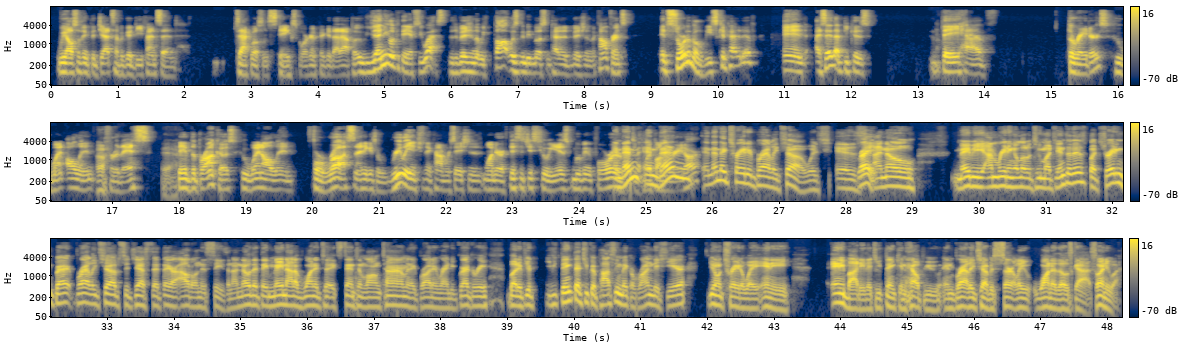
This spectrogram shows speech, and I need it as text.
we also think the Jets have a good defense, and Zach Wilson stinks, but we're going to figure that out. But then you look at the AFC West, the division that we thought was going to be the most competitive division in the conference. It's sort of the least competitive. And I say that because they have the Raiders who went all in Ugh. for this. Yeah. They have the Broncos who went all in for Russ, and I think it's a really interesting conversation to wonder if this is just who he is moving forward. And then and then the and then they traded Bradley Chubb, which is right. I know maybe I'm reading a little too much into this, but trading Bradley Chubb suggests that they are out on this season. I know that they may not have wanted to extend him long term, and they brought in Randy Gregory. But if you you think that you could possibly make a run this year, you don't trade away any anybody that you think can help you, and Bradley Chubb is certainly one of those guys. So anyway.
